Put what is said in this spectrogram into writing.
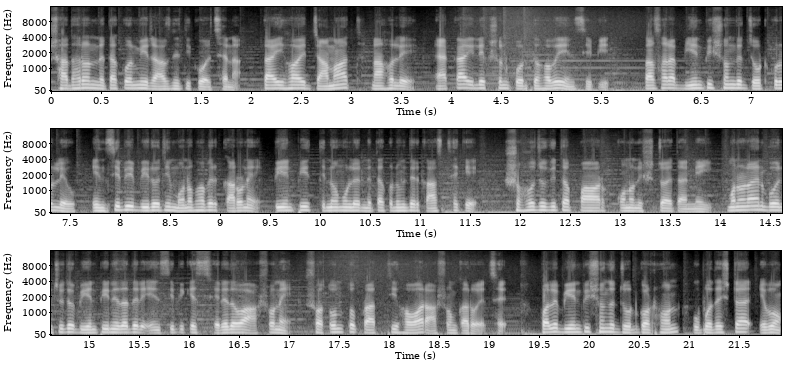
সাধারণ নেতাকর্মী রাজনীতি করছে না। তাই হয় জামাত, না হলে একা ইলেকশন করতে হবে এনসিপি তাছাড়া বিএনপির সঙ্গে জোট করলেও এনসিপি বিরোধী মনোভাবের কারণে বিএনপি তৃণমূলের নেতাকর্মীদের কাছ থেকে সহযোগিতা পাওয়ার কোনো নিশ্চয়তা নেই। মনোনয়ন বঞ্চিত বিএনপি নেতাদের এনসিপিকে ছেড়ে দেওয়া আসনে স্বতন্ত্র প্রার্থী হওয়ার আশঙ্কা রয়েছে। ফলে বিএনপির সঙ্গে জোট গঠন, উপদেষ্টা এবং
